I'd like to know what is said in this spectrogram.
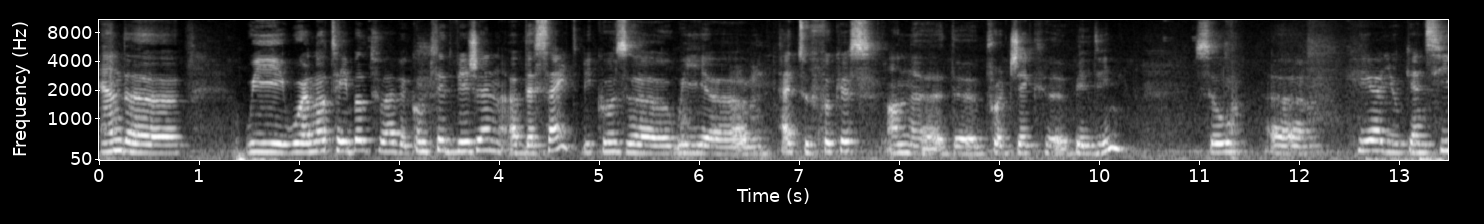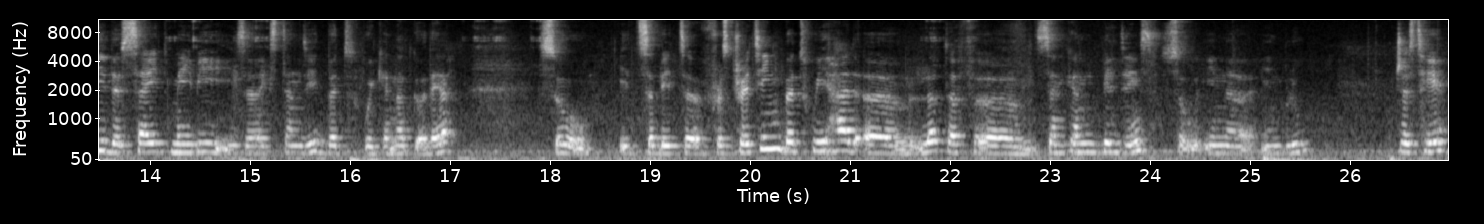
And uh, we were not able to have a complete vision of the site because uh, we um, had to focus on uh, the project building. So here you can see the site maybe is extended, but we cannot go there. So it's a bit uh, frustrating, but we had a lot of um, sunken buildings, so in, uh, in blue, just here,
